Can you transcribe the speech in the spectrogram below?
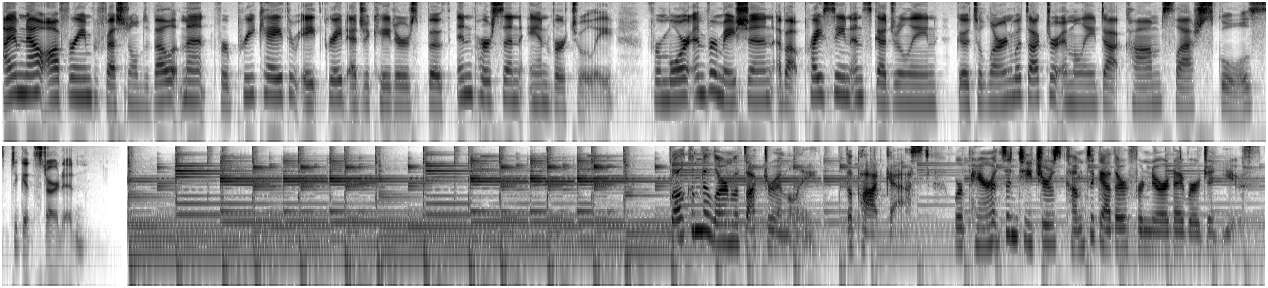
I am now offering professional development for pre K through eighth grade educators, both in person and virtually. For more information about pricing and scheduling, go to learnwithdremily.com slash schools to get started. Welcome to Learn with Dr. Emily, the podcast where parents and teachers come together for neurodivergent youth.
